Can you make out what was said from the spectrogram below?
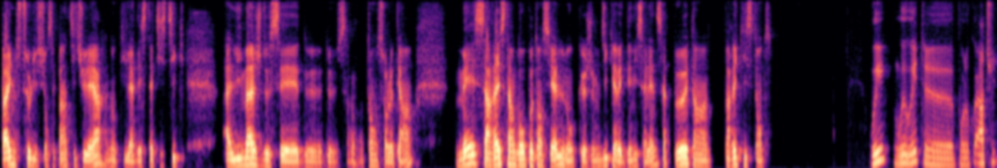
pas une solution, c'est pas un titulaire. Donc, il a des statistiques à l'image de, ses, de, de son temps sur le terrain. Mais ça reste un gros potentiel. Donc, je me dis qu'avec Denis Allen, ça peut être un pari qui se tente. Oui, oui, oui, pour le coup. Alors, tu,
